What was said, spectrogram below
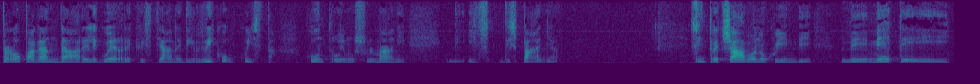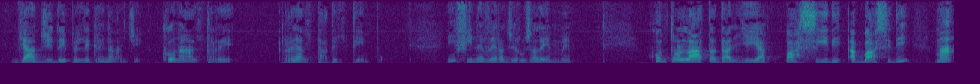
propagandare le guerre cristiane di riconquista contro i musulmani di, di Spagna. Si intrecciavano quindi le mete e i viaggi dei pellegrinaggi con altre realtà del tempo. Infine vera Gerusalemme, controllata dagli Abbasidi, Abbasidi ma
